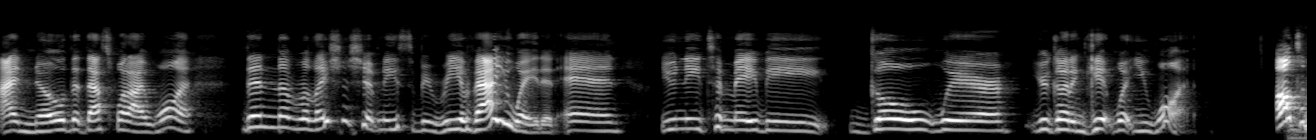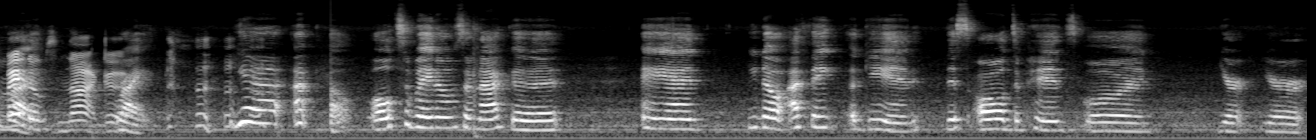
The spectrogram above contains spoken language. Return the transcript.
I know that that's what I want, then the relationship needs to be reevaluated and you need to maybe go where you're going to get what you want. Ultimatums right. not good. Right. yeah, I, ultimatums are not good. And you know, I think again, this all depends on your your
